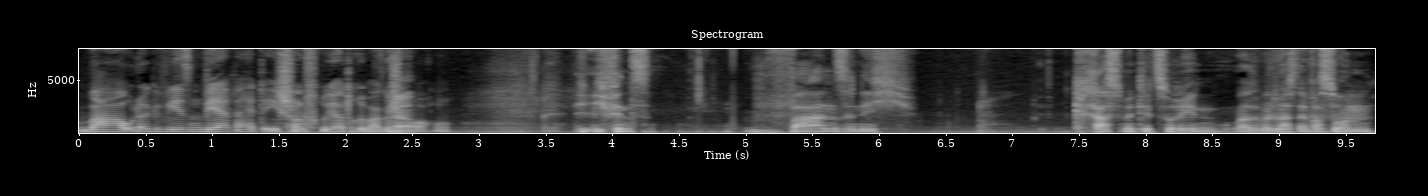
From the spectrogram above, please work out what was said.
war oder gewesen wäre, hätte ich schon früher drüber gesprochen. Ich, ich finde es wahnsinnig krass, mit dir zu reden. Also, weil du hast einfach so ein.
